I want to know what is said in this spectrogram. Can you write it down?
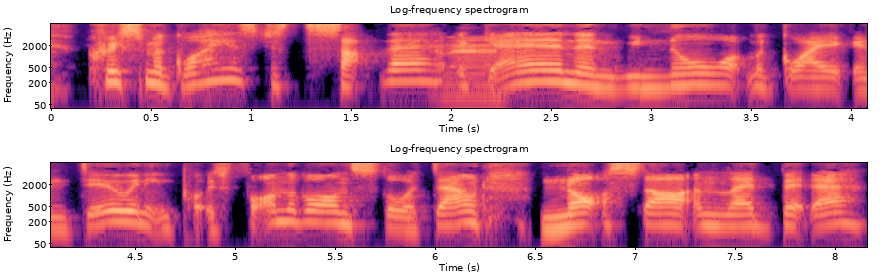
Chris Maguire's just sat there again, and we know what Maguire can do, and he can put his foot on the ball and slow it down. Not start and starting Leadbitter,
